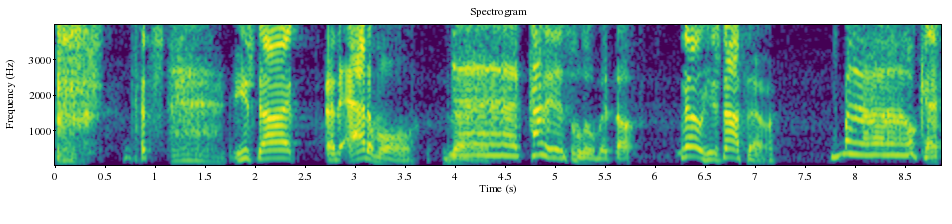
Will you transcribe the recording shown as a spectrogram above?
That's he's not an animal. though. Yeah, kind of is a little bit though. No, he's not though. Uh, okay.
